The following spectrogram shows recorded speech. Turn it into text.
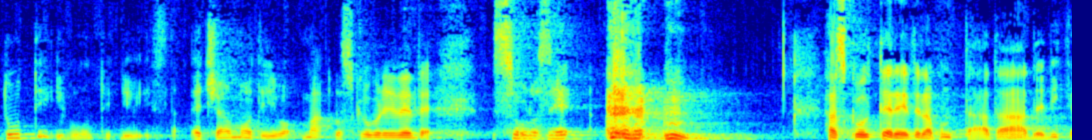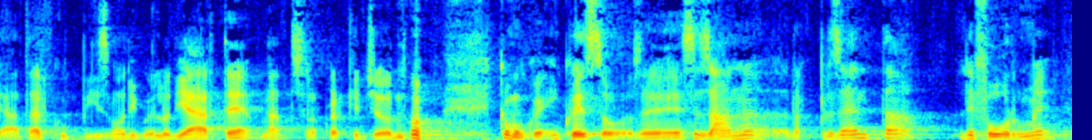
tutti i punti di vista. E c'è un motivo, ma lo scoprirete solo se ascolterete la puntata dedicata al cubismo di quello di arte, ma sarà qualche giorno. Comunque, in questo Cézanne rappresenta le forme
